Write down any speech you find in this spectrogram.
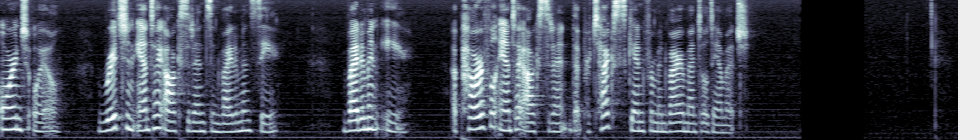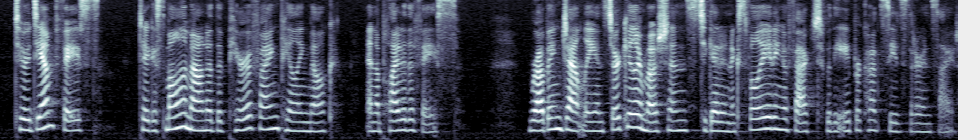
Orange oil, rich in antioxidants and vitamin C. Vitamin E, a powerful antioxidant that protects skin from environmental damage. To a damp face, take a small amount of the purifying peeling milk and apply to the face, rubbing gently in circular motions to get an exfoliating effect with the apricot seeds that are inside.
